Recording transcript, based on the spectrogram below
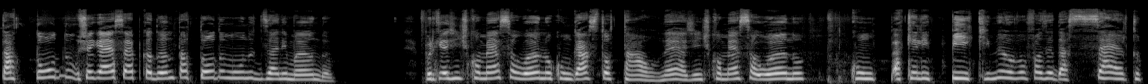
Tá todo, chega essa época do ano, tá todo mundo desanimando. Porque a gente começa o ano com gás total, né? A gente começa o ano com aquele pique, meu, eu vou fazer dar certo,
